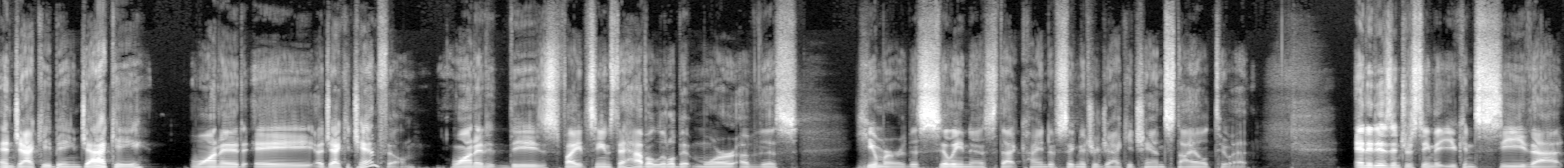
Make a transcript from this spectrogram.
and Jackie, being Jackie, wanted a, a Jackie Chan film, wanted these fight scenes to have a little bit more of this humor, this silliness, that kind of signature Jackie Chan style to it. And it is interesting that you can see that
